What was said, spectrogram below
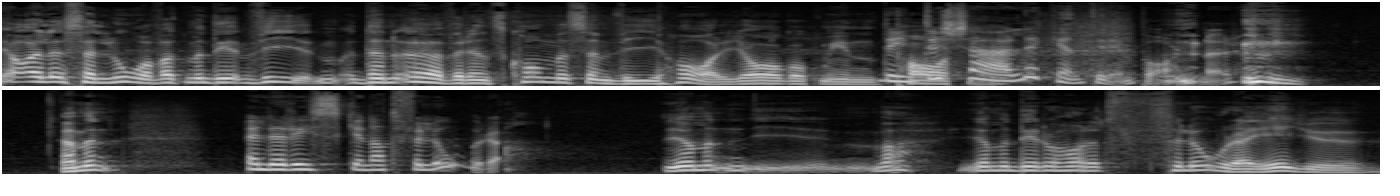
Ja, eller så här, lovat, men det, vi, den överenskommelsen vi har, jag och min Det är partner. inte kärleken till din partner? Ja, men, Eller risken att förlora? ja, men, va? Ja, men det du har att förlora är ju...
